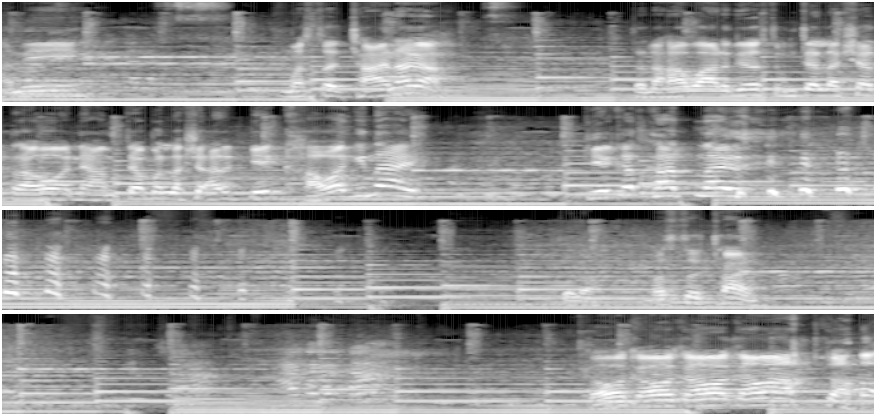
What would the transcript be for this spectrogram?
आणि मस्त छान आहे का तर हा वाढदिवस तुमच्या लक्षात राहो आणि आमच्या पण लक्षात अरे केक खावा की नाही? केकच खात नाही. चला मस्त छान. खावा खावा खावा खावा. खावा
